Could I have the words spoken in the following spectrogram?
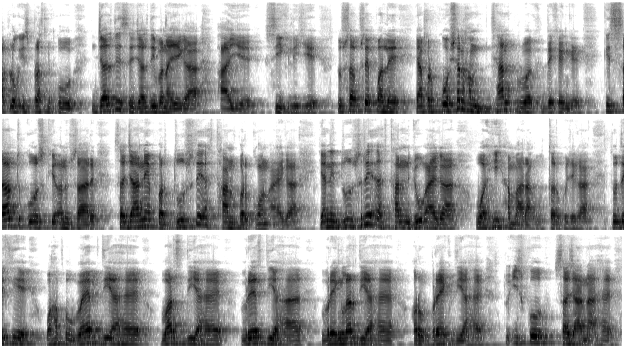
आप लोग इस प्रश्न को जल्दी से जल्दी बनाइएगा, आइए सीख लीजिए। तो सबसे पहले यहाँ पर क्वेश्चन हम ध्यानपूर्वक देखेंगे कि शब्दकोश के अनुसार सजाने पर दूसरे स्थान पर कौन आएगा? यानी दूसरे स्थान जो आएगा, वही हमारा उत्तर हो जाएगा। तो देखिए, वहाँ पर वेब दिया है, वर्ष दिया है व्रेस दिया है व्रेंगलर दिया है और ब्रेक दिया है। तो इसको सजाना है।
